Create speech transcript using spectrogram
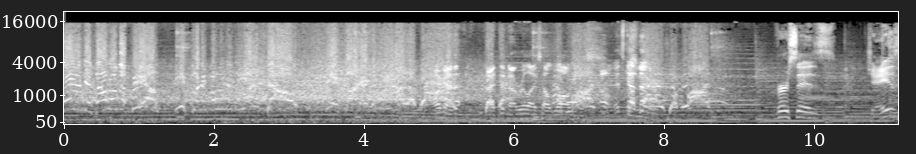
Alabama is out on the field. He's going to go into the end zone. He's going to go out of Okay, I did not realize how long. Oh, it's got another. Versus Jays.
